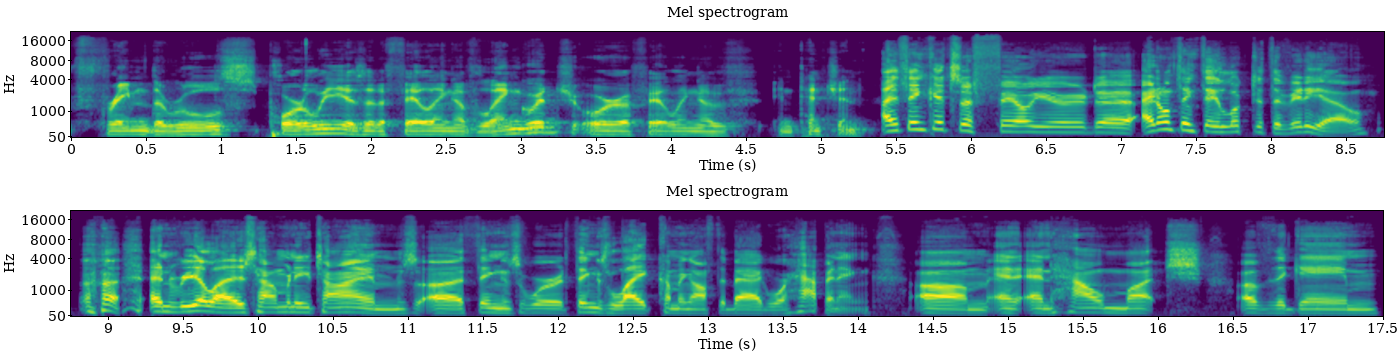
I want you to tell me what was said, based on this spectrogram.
framed the rules poorly? Is it a failing of language or a failing of intention? I think it's a failure to. I don't think they looked at the video and realized how many times uh, things were things like coming off the bag were happening, um, and and how much of the game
